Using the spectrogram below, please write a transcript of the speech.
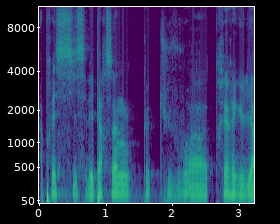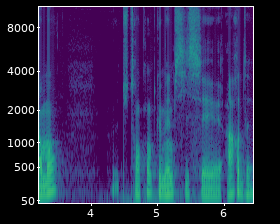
Après, si c'est des personnes que tu vois très régulièrement, tu te rends compte que même si c'est hard,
